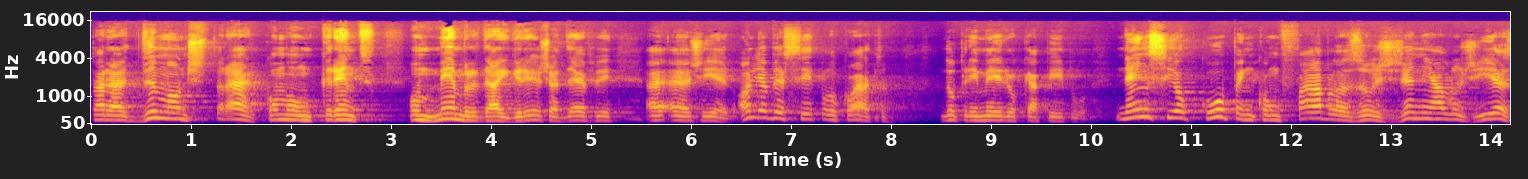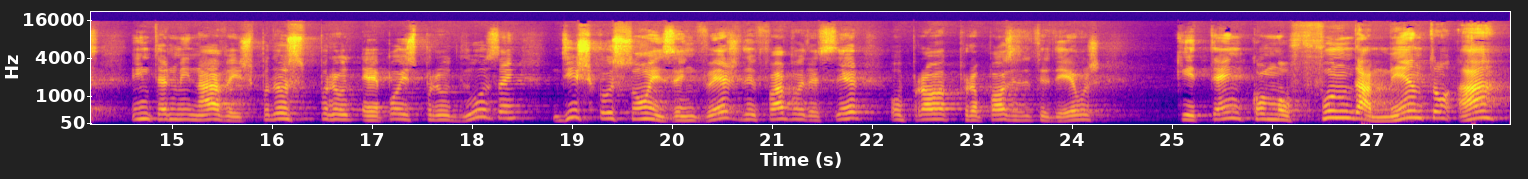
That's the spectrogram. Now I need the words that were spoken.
para demonstrar como um crente, um membro da igreja deve agir. Olha versículo 4 do primeiro capítulo. Nem se ocupem com fábulas ou genealogias intermináveis, é, pois produzem discussões em vez de favorecer o propósito de Deus, que tem como fundamento a,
